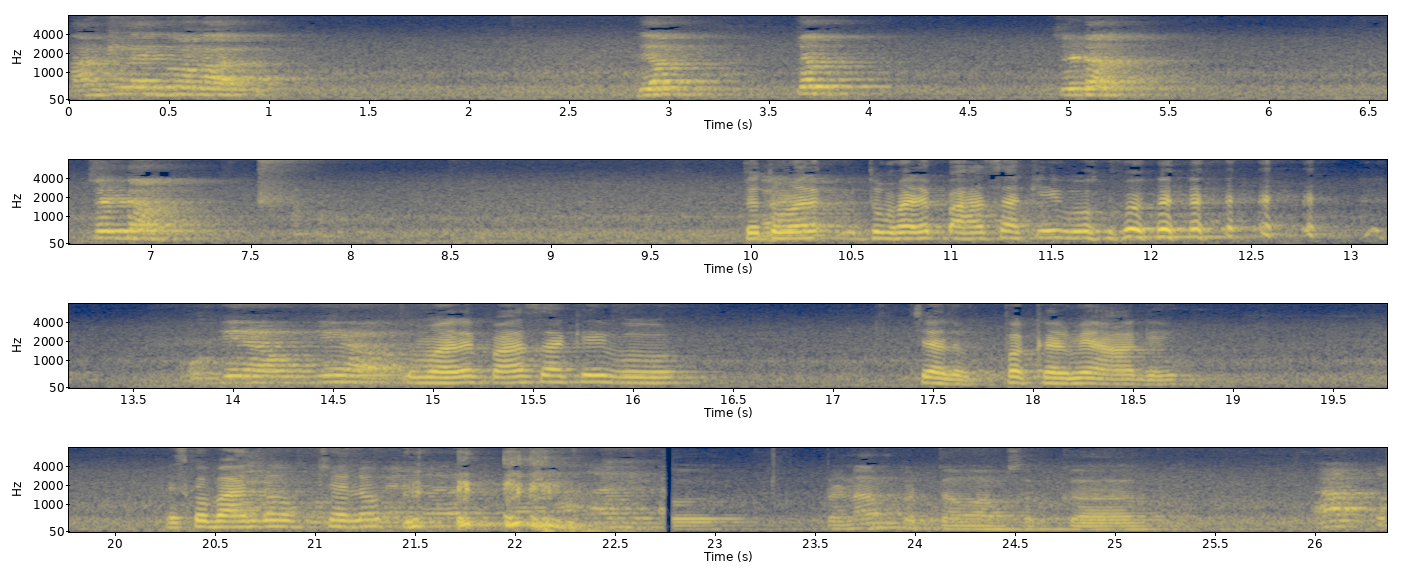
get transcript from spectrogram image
नाकीला येतो मला तो तुम्हारे तुम्हारे पास आके वो तुम्हारे पास आके वो चलो पकड़ में आ गई। इसको बांधो चलो। प्रणाम करता हूँ आप सबका। आप तो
